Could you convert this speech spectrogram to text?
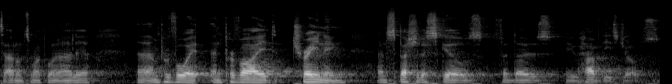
to add on to my point earlier, uh, and, provide, and provide training and specialist skills for those who have these jobs.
